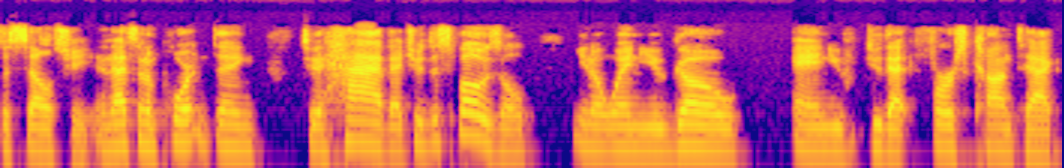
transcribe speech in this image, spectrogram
a sell sheet and that's an important thing to have at your disposal you know when you go and you do that first contact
